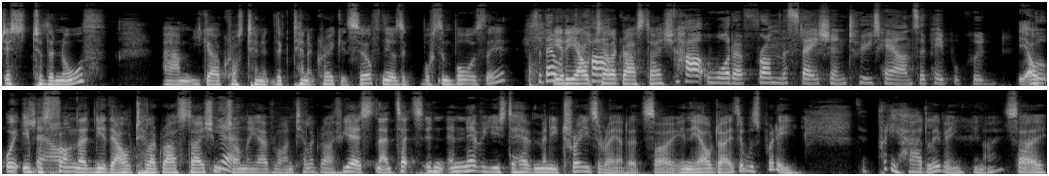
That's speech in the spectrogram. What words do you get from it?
just to the north, um, you go across Tennant, the Tennant Creek itself, and there was a, some bores there. So they yeah, the old cart, telegraph station. Cart water from the station to town, so people could. It shower. was from the near the old telegraph station, yeah. which on the overland telegraph. Yes, and, that's, and, and never used to have many trees around it. So in the old days, it was pretty, pretty hard living, you know. So,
